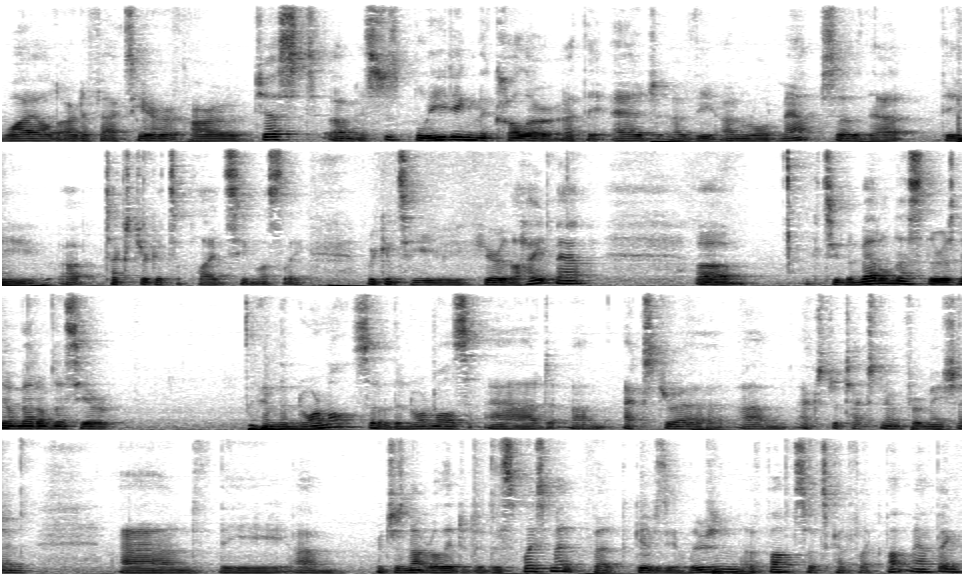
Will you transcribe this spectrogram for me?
wild artifacts here are just, um, it's just bleeding the color at the edge of the unrolled map so that the uh, texture gets applied seamlessly. We can see here the height map. Um, you can see the metalness. There is no metalness here. And the normal, so the normals add um, extra um, extra texture information, and the um, which is not related to displacement, but gives the illusion of bump. So it's kind of like bump mapping.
